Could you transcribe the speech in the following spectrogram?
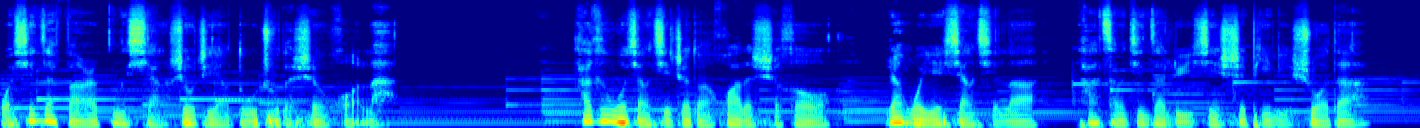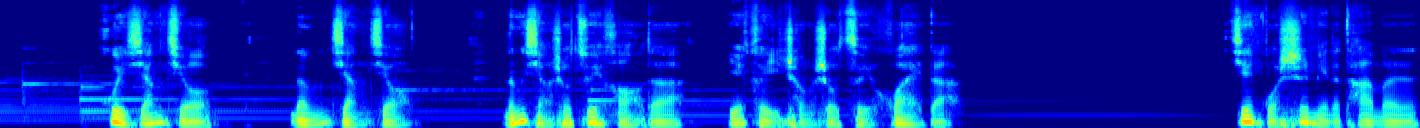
我现在反而更享受这样独处的生活了。他跟我讲起这段话的时候，让我也想起了他曾经在旅行视频里说的：“会将就，能将就，能享受最好的，也可以承受最坏的。”见过世面的他们，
